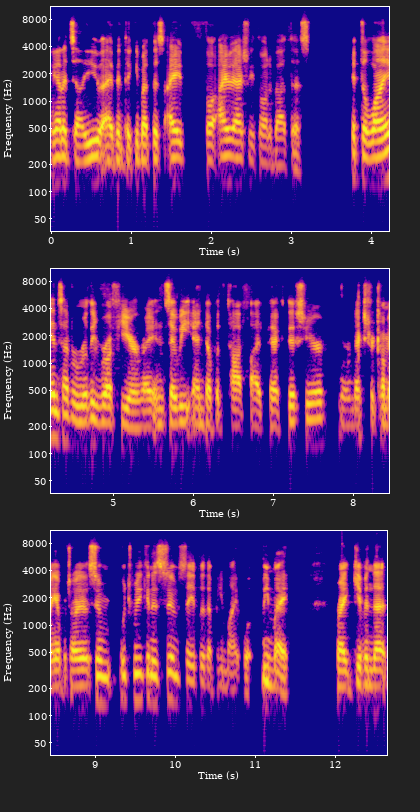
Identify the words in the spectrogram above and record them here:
I gotta tell you, I've been thinking about this. I thought I've actually thought about this if the Lions have a really rough year, right, and say we end up with top five pick this year or next year coming up, which I assume, which we can assume safely that we might, we might, right, given that,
